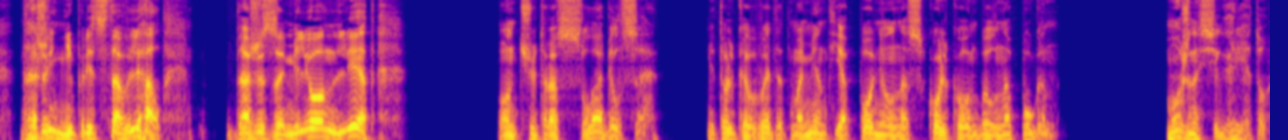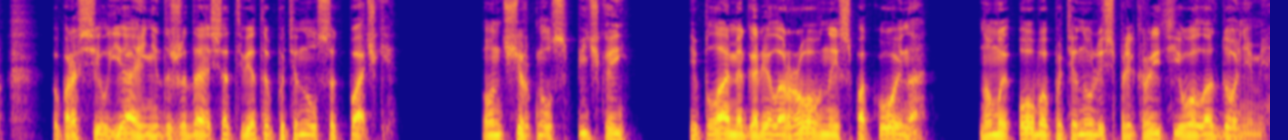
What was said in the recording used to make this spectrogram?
— «даже не представлял, даже за миллион лет». Он чуть расслабился, и только в этот момент я понял, насколько он был напуган. «Можно сигарету?» — попросил я и, не дожидаясь ответа, потянулся к пачке. Он чиркнул спичкой, и пламя горело ровно и спокойно, но мы оба потянулись прикрыть его ладонями.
